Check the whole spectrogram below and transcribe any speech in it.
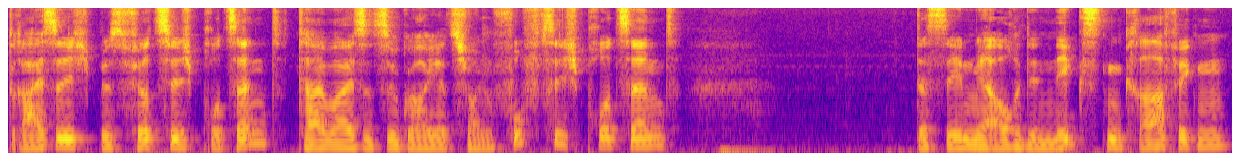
30 äh, bis 40 Prozent, teilweise sogar jetzt schon 50 Prozent. Das sehen wir auch in den nächsten Grafiken.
